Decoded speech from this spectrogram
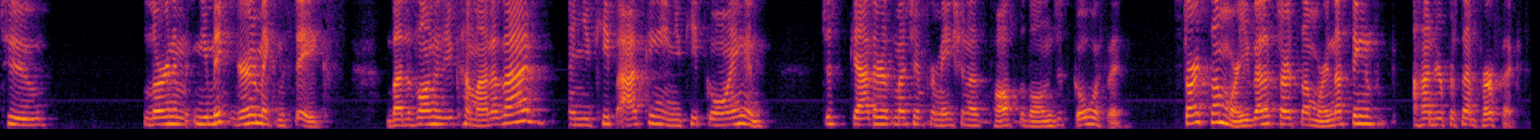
to learn you make you're going to make mistakes. But as long as you come out of that and you keep asking and you keep going and just gather as much information as possible and just go with it. Start somewhere. You got to start somewhere. Nothing's 100% perfect.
